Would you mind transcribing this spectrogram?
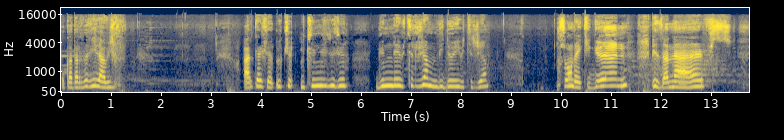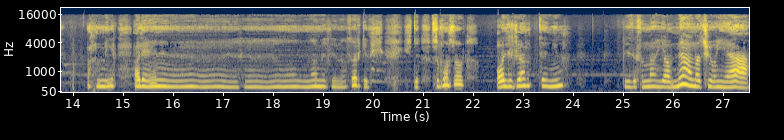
O kadar da değil abi. Arkadaşlar üç, üçüncü gücü günde bitireceğim. Videoyu bitireceğim. Sonraki gün bize nerfs sponsor kefiş. İşte sponsor Ali Cante'nin pizzasından ya ne anlatıyorsun ya?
